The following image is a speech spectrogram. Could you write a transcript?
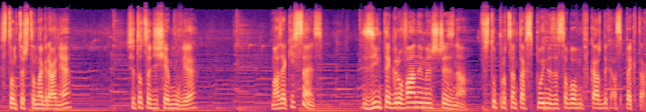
stąd też to nagranie, czy to, co dzisiaj mówię, ma jakiś sens. Zintegrowany mężczyzna, w 100% spójny ze sobą w każdych aspektach.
